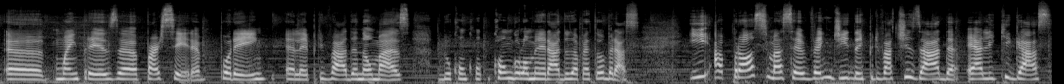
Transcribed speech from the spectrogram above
uh, uma empresa parceira. Porém, ela é privada, não mais do conglomerado da Petrobras. E a próxima a ser vendida e privatizada é a Liquigás,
